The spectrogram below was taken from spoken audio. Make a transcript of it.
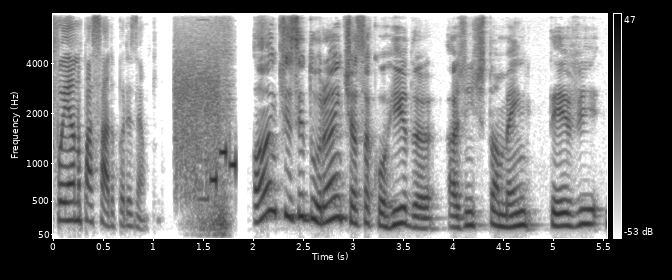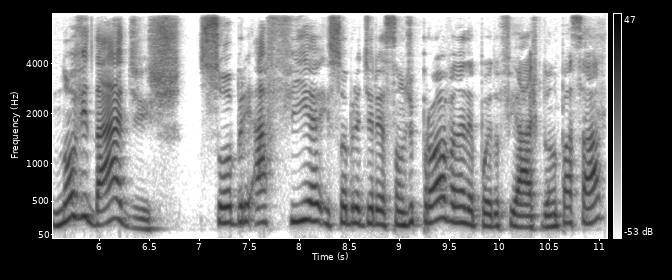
foi ano passado, por exemplo. Antes e durante essa corrida, a gente também teve novidades sobre a FIA e sobre a direção de prova, né? Depois do fiasco do ano passado.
